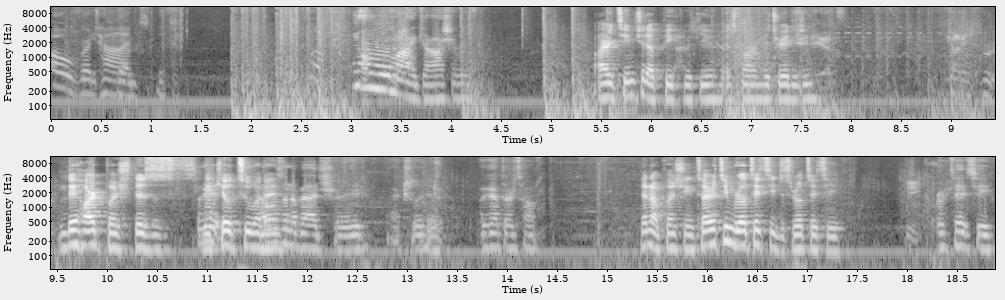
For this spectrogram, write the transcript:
Overtime. No, oh my gosh. Our team should have peeked with you. It's fine, they traded you. They hard push. There's they okay, killed two on That wasn't a bad trade, actually. Yeah. We got their top. They're not pushing. Tell your team rotate C, just rotate C. Rotate C.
